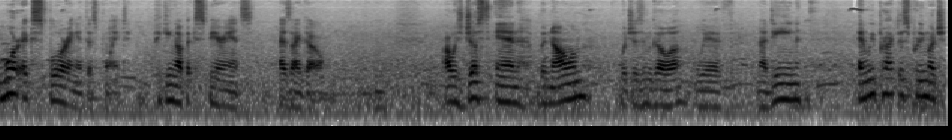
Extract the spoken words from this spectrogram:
more exploring at this point, picking up experience as I go. I was just in Benaulim, which is in Goa, with Nadine, and we practiced pretty much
